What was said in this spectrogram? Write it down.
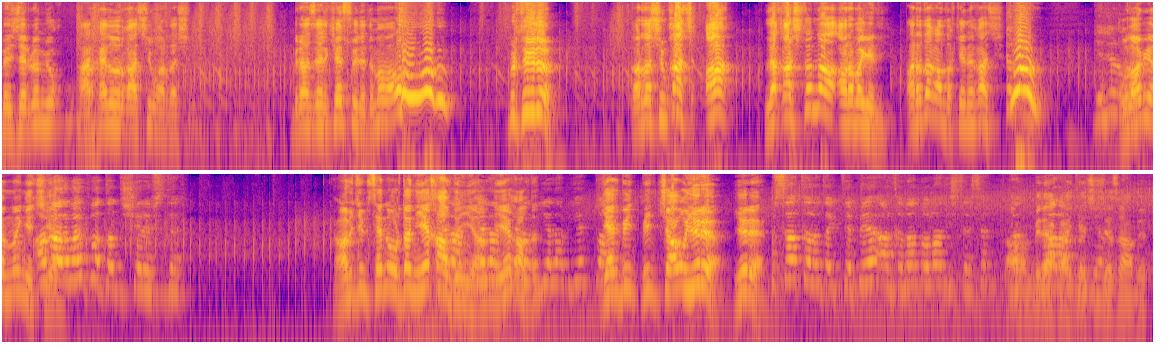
becermem yok mu? Arkaya doğru kaçayım kardeşim. Biraz erken söyledim ama. Bir tüydü. Kardeşim kaç. Aa. La karşıdan da araba geliyor. Arada kaldık gene kaç. Geliyorum. Ulan bir yandan geçiyor. Abi arabayı patlattı şerefsizler. Abicim sen orada niye kaldın Gel ya? abi, gel abi, niye gel kaldın? Abi, gel abi gel. Gel bin bin çabuk yürü. Yürü. Sağ taraftaki tepeye arkadan dolan istersen. Tamam bir Daha dakika rahat geçeceğiz olacağım. abi.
